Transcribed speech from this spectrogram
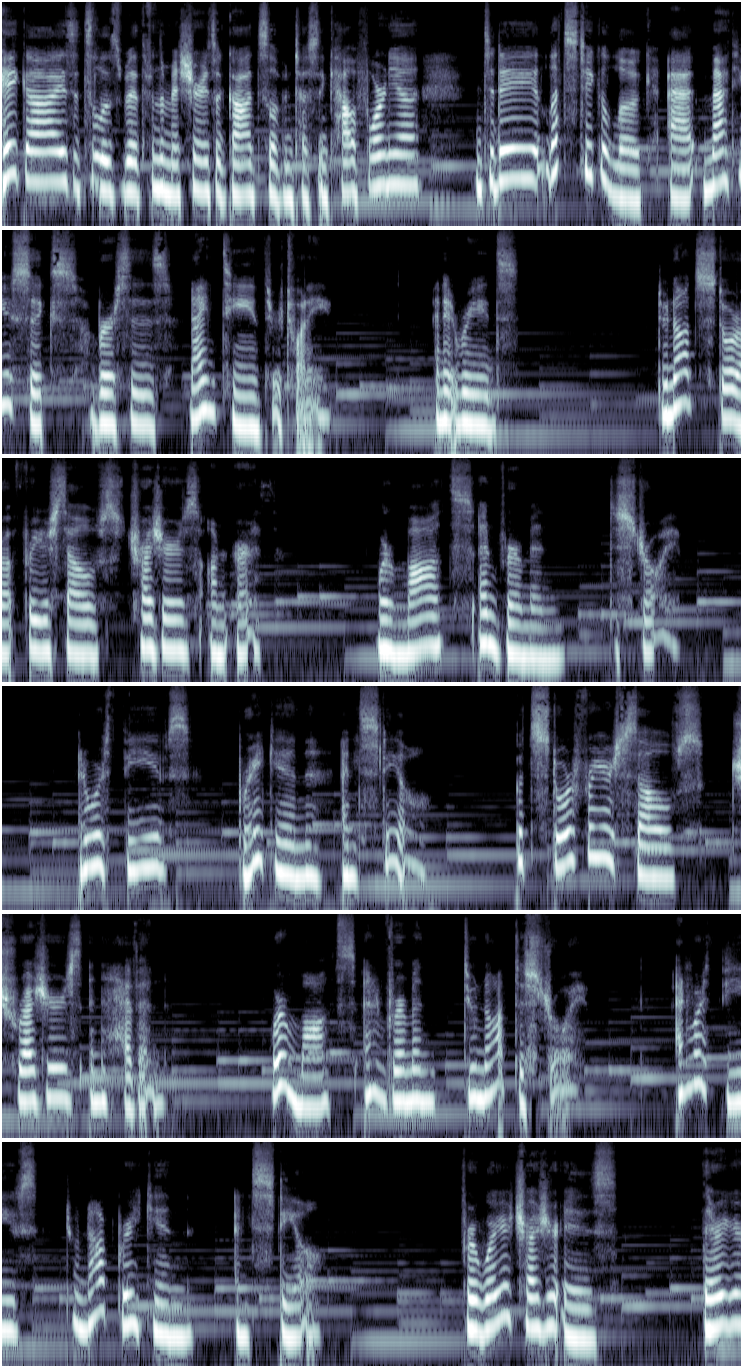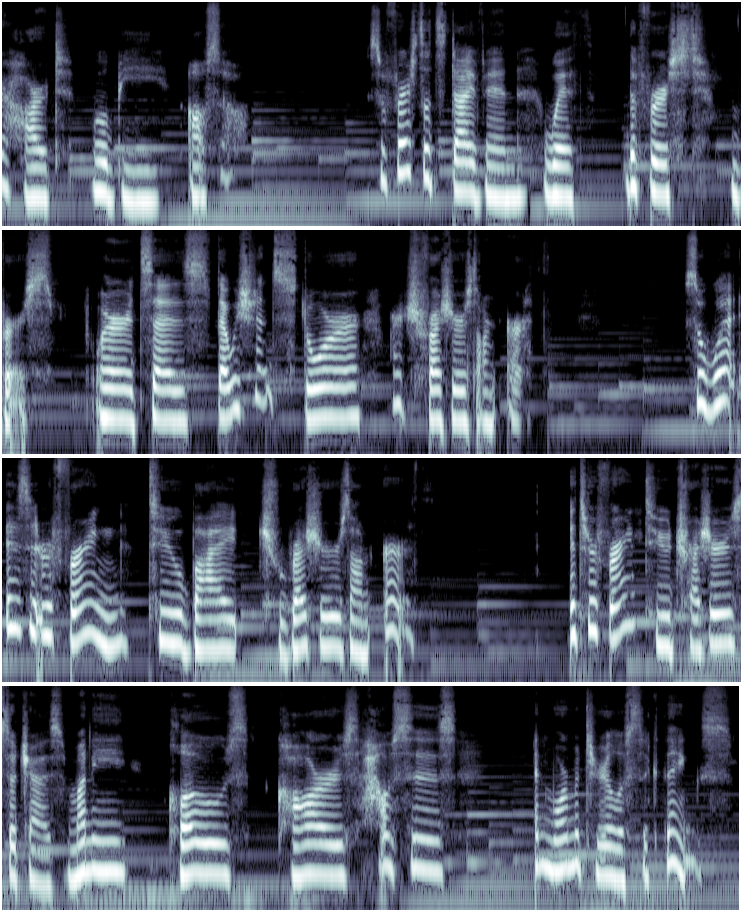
Hey guys, it's Elizabeth from the Missionaries of and Trust in California. And today, let's take a look at Matthew 6 verses 19 through 20. And it reads, Do not store up for yourselves treasures on earth, where moths and vermin destroy, and where thieves break in and steal. But store for yourselves treasures in heaven, where moths and vermin do not destroy, and where thieves do not break in and steal. For where your treasure is, there your heart will be also. So first let's dive in with the first verse where it says that we shouldn't store our treasures on earth so what is it referring to by treasures on earth? It's referring to treasures such as money, clothes, cars, houses, and more materialistic things.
